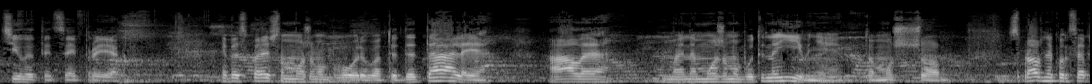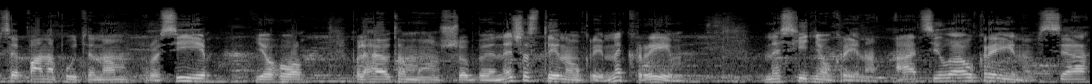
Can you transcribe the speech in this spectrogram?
втілити цей проєкт. І безперечно, ми можемо обговорювати деталі, але ми не можемо бути наївні, тому що справжня концепція пана Путіна Росії його полягає в тому, щоб не частина України, не Крим, не східня Україна, а ціла Україна вся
